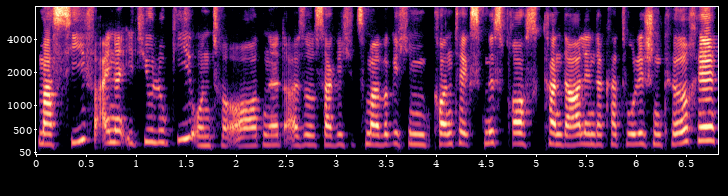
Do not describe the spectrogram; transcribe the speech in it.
massiv einer Ideologie unterordnet. Also sage ich jetzt mal wirklich im Kontext Missbrauchsskandal in der katholischen Kirche,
